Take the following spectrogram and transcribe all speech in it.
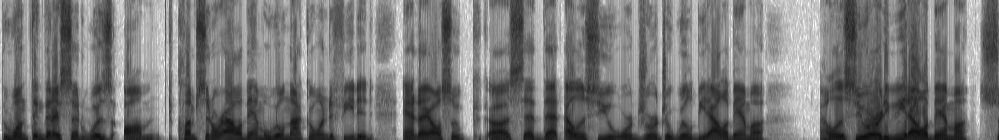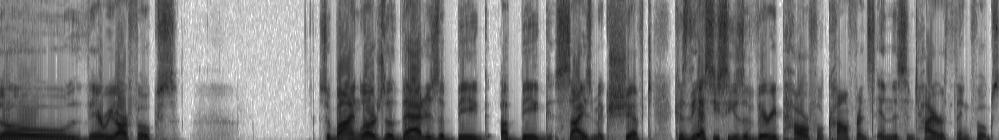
The one thing that I said was um, Clemson or Alabama will not go undefeated, and I also uh, said that LSU or Georgia will beat Alabama. LSU already beat Alabama, so there we are, folks. So by and large, though, that is a big a big seismic shift because the SEC is a very powerful conference in this entire thing, folks.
